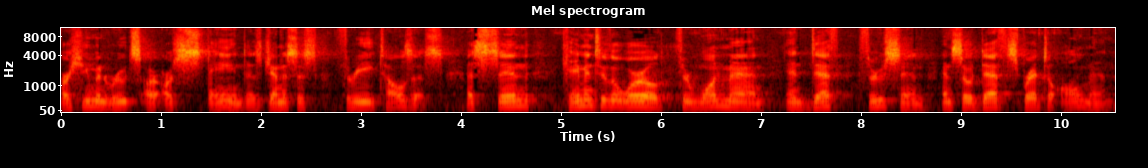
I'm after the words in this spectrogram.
Our human roots are, are stained, as Genesis 3 tells us. As sin came into the world through one man, and death through sin, and so death spread to all men.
